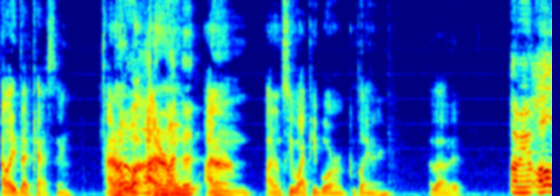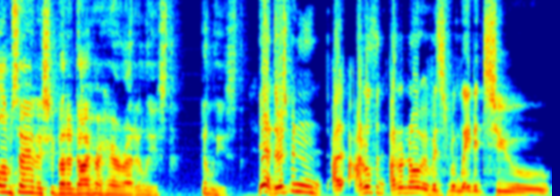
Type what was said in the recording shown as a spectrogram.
I like that casting. I don't know don't- what I I don't don't, mind know. it. I don't. I don't see why people are complaining about it. I mean, all I'm saying is she better dye her hair red at least. At least. Yeah, there's been I, I don't th- I don't know if it was related to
